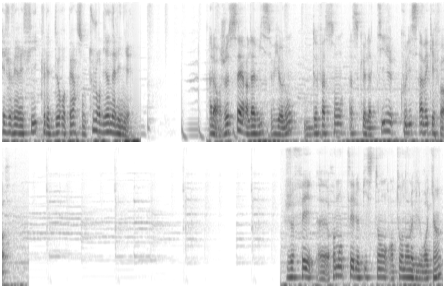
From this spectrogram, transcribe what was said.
Et je vérifie que les deux repères sont toujours bien alignés. Alors je serre la vis violon de façon à ce que la tige coulisse avec effort. Je fais euh, remonter le piston en tournant le vilebrequin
